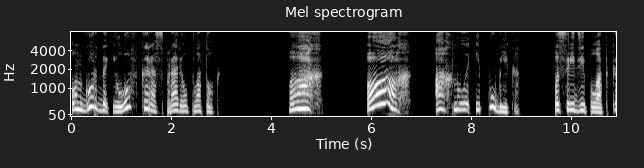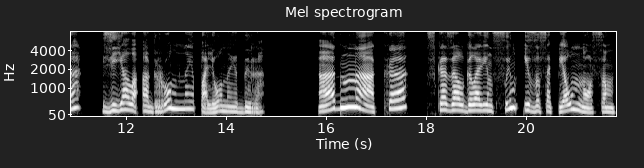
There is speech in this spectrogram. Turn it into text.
Он гордо и ловко расправил платок. «Ах! Ах!» — ахнула и публика посреди платка зияла огромная паленая дыра. «Однако», — сказал Головин сын и засопел носом.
